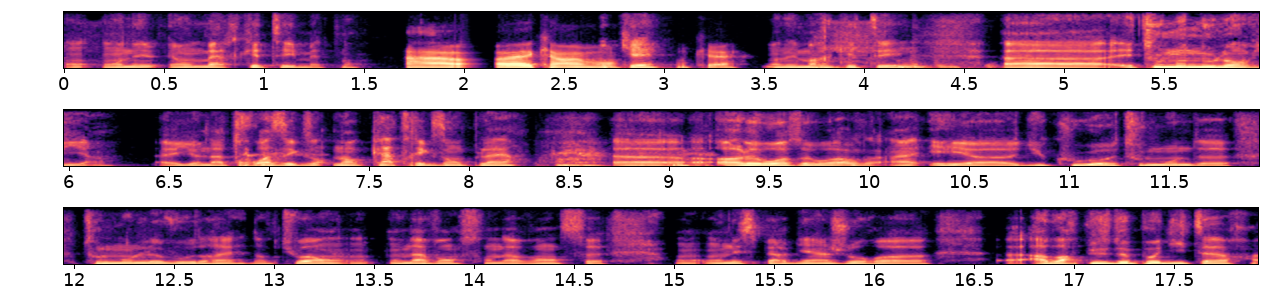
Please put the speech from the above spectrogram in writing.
on, on, est marketé maintenant. Ah ouais, carrément. Ok. On est marketé et tout le monde nous l'envie. Hein. Euh, il y en a trois exemples, non quatre exemplaires, euh, all over the world, hein, et euh, du coup tout le monde, tout le monde le voudrait. Donc tu vois, on, avance, on avance. On, espère bien un jour avoir plus de poditeurs.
